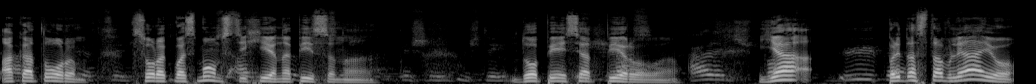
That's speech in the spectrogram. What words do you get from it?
о котором в 48 стихе написано до 51. Я предоставляю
